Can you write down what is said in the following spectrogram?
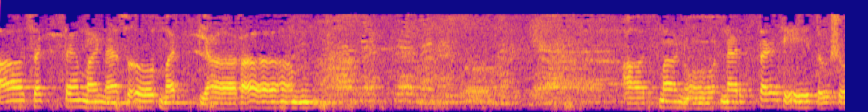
आसक्तमनसो मर्त्याः आत्मनो नर्तहेतुषु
